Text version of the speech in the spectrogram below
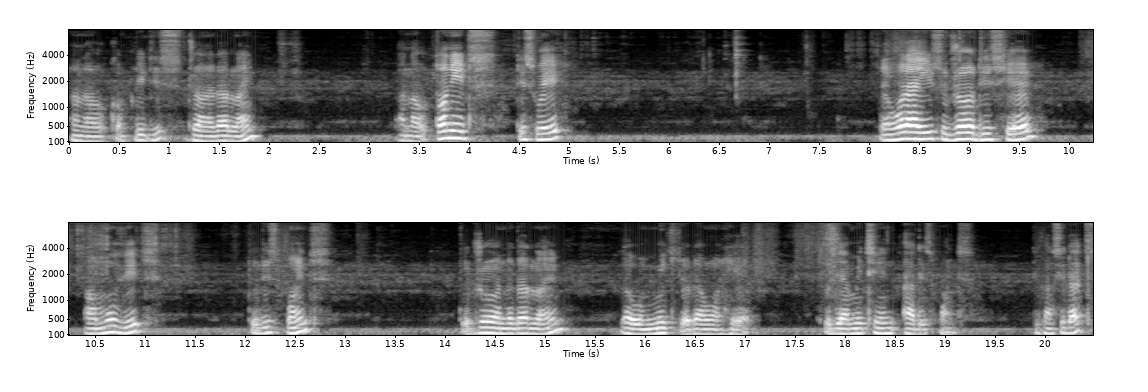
And I'll complete this draw another line. And I'll turn it this way. Then what I use to draw this here I'll move it to this point to draw another line that will meet the other one here. So they are meeting at this point. You can see that?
